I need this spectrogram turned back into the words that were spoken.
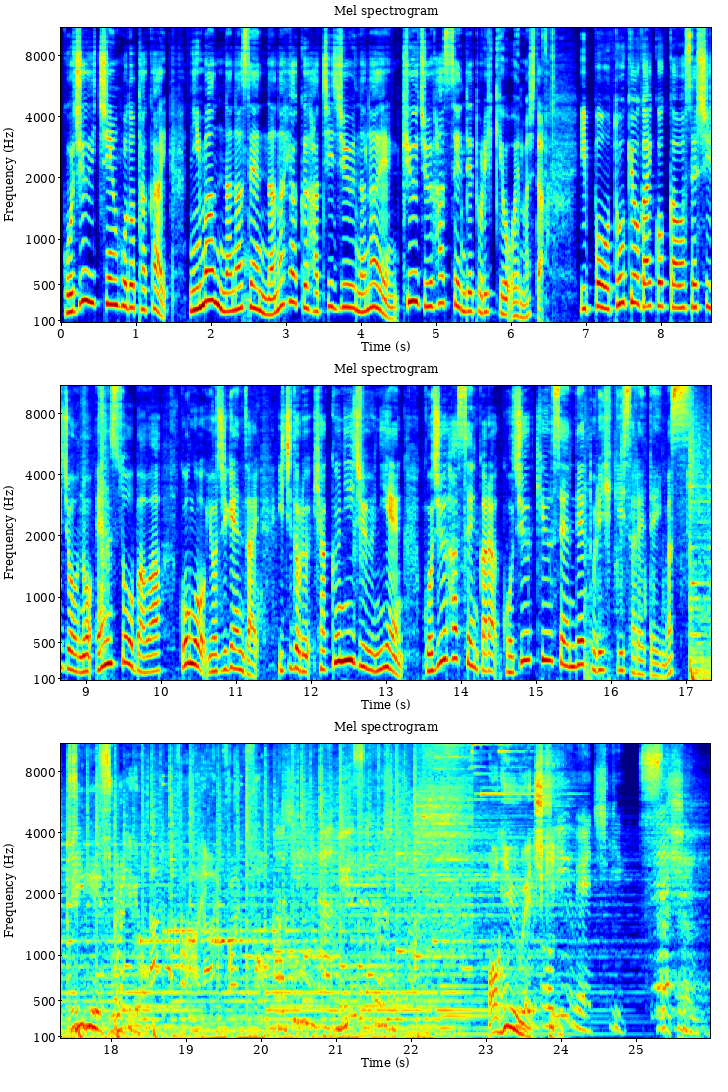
51円ほど高い27,787円98銭で取引を終えました。一方、東京外国為替市場の円相場は午後4時現在、1ドル122円58銭から59銭で取引されています。荻上チキ。セッション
